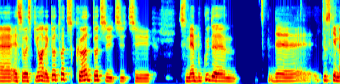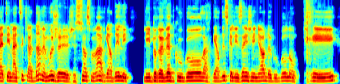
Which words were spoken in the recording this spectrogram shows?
euh, SOS Pion avec toi? Toi, tu codes, toi, tu, tu, mets beaucoup de, de tout ce qui est mathématique là-dedans, mais moi, je, suis en ce moment à regarder les, les brevets de Google, à regarder ce que les ingénieurs de Google ont créé,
